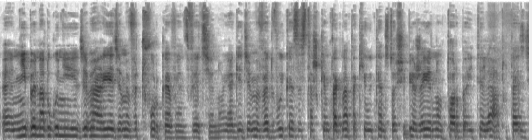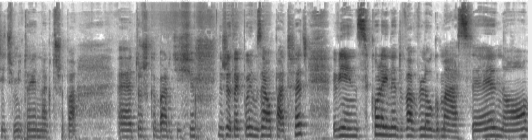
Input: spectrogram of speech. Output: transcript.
E, Niby na długo nie jedziemy, ale jedziemy we czwórkę, więc wiecie, no jak jedziemy we dwójkę ze Staszkiem tak na taki weekend, to się bierze jedną torbę i tyle, a tutaj z dziećmi to jednak trzeba e, troszkę bardziej się, że tak powiem, zaopatrzeć, więc kolejne dwa vlogmasy, no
